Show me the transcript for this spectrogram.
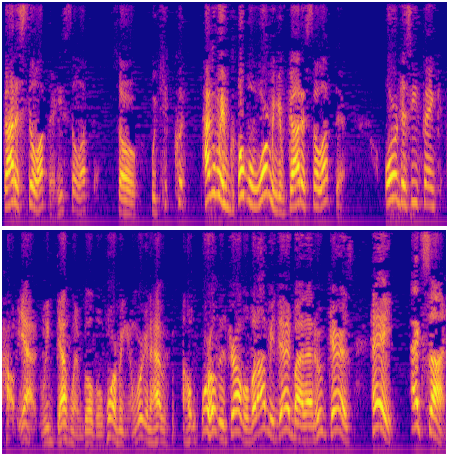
God is still up there. He's still up there. So we could how can we have global warming if God is still up there? Or does he think, oh yeah, we definitely have global warming and we're going to have a world of trouble, but I'll be dead by then. Who cares? Hey, Exxon.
